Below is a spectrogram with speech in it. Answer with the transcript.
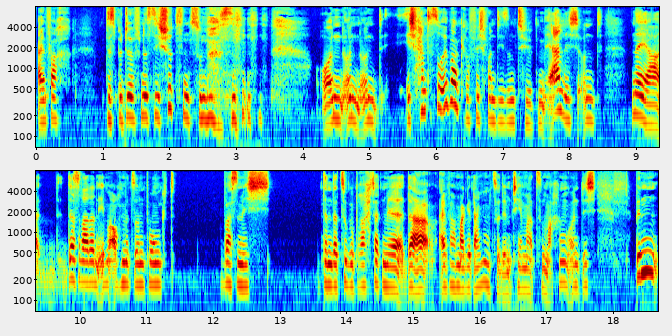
einfach das Bedürfnis, sie schützen zu müssen. und, und, und ich fand es so übergriffig von diesem Typen, ehrlich. Und naja, das war dann eben auch mit so einem Punkt, was mich dann dazu gebracht hat, mir da einfach mal Gedanken zu dem Thema zu machen. Und ich bin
